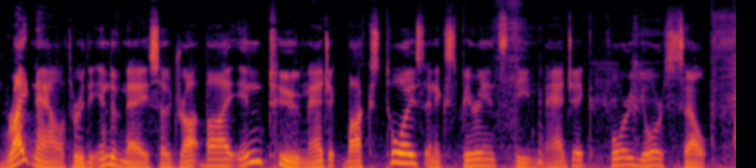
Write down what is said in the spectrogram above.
right now through the end of May, so drop by into Magic Box Toys and experience the magic for yourself.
